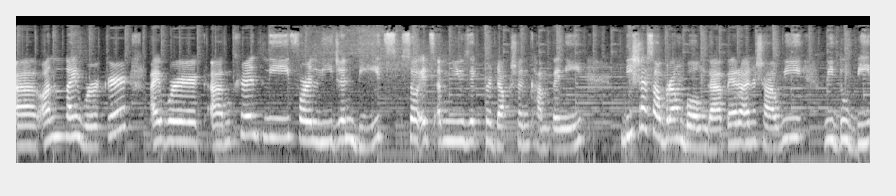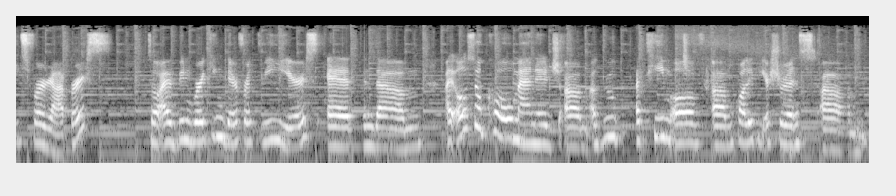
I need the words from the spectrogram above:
uh, online worker. I work um, currently for Legion Beats. So it's a music production company. Di siya sobrang bongga, pero ano siya, we, we do beats for rappers. So I've been working there for three years and um, I also co-manage um, a group, a team of um, quality assurance um,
